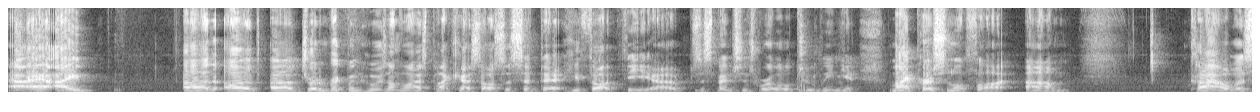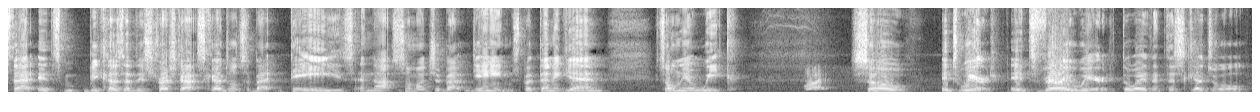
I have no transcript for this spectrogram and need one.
I, I uh, uh, uh, Jordan Brickman, who was on the last podcast, also said that he thought the uh, suspensions were a little too lenient. My personal thought, um, Kyle, was that it's because of the stretched out schedule, it's about days and not so much about games. But then again, it's only a week. Right. So it's weird. It's very weird the way that this schedule,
